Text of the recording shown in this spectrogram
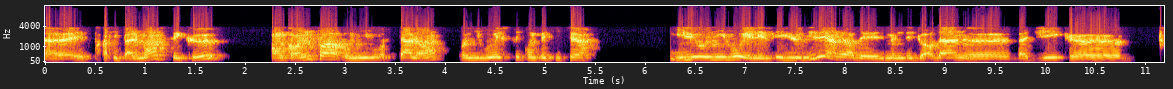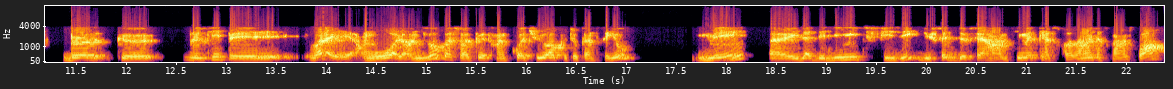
Euh, et principalement, c'est que encore une fois, au niveau talent, au niveau esprit compétiteur, il est au niveau, et, il le disait, hein, des, même des Jordan, euh, Magic, euh, Bird, que le type est, voilà, est en gros à leur niveau, quoi. Ça aurait pu être un quatuor plutôt qu'un trio, mais euh, il a des limites physiques du fait de faire un petit mètre 80, 83,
